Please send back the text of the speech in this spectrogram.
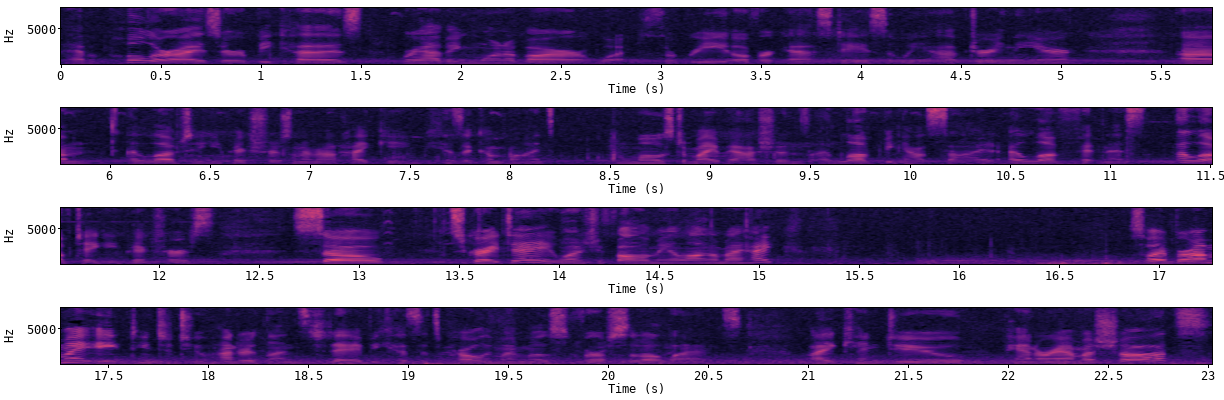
I have a polarizer because we're having one of our, what, three overcast days that we have during the year. Um, I love taking pictures when I'm out hiking because it combines most of my passions. I love being outside. I love fitness. I love taking pictures. So it's a great day. Why don't you follow me along on my hike? So I brought my 18 to 200 lens today because it's probably my most versatile lens. I can do panorama shots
